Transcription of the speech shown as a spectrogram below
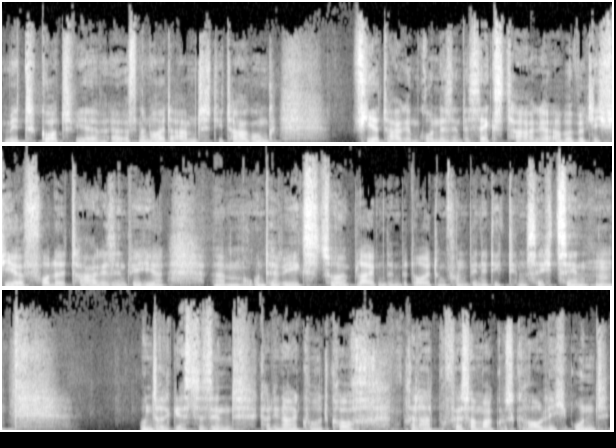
mit Gott. Wir eröffnen heute Abend die Tagung. Vier Tage, im Grunde sind es sechs Tage, aber wirklich vier volle Tage sind wir hier ähm, unterwegs zur bleibenden Bedeutung von Benedikt XVI. Unsere Gäste sind Kardinal Kurt Koch, Prälat Professor Markus Graulich und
